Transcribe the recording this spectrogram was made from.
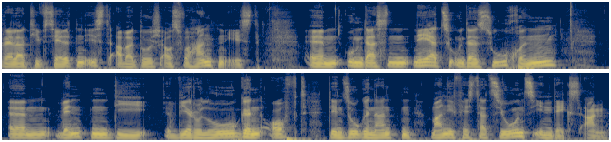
relativ selten ist, aber durchaus vorhanden ist. Ähm, um das näher zu untersuchen, ähm, wenden die Virologen oft den sogenannten Manifestationsindex an.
